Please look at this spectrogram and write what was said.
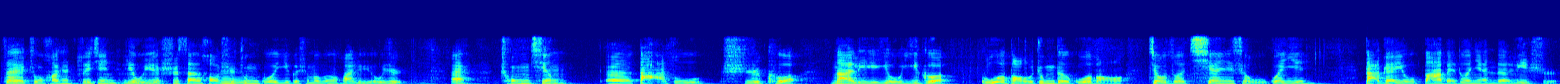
在中好像最近六月十三号是嗯。中国一个什么文化旅游日，哎，重庆呃大足石刻那里有一个国宝中的国宝，叫做千手观音。大概有八百多年的历史，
